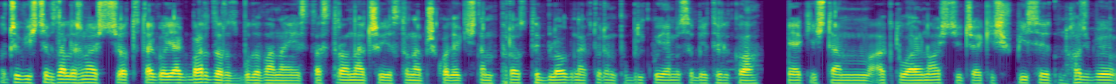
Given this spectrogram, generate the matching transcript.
Oczywiście w zależności od tego, jak bardzo rozbudowana jest ta strona, czy jest to na przykład jakiś tam prosty blog, na którym publikujemy sobie tylko jakieś tam aktualności, czy jakieś wpisy, choćby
